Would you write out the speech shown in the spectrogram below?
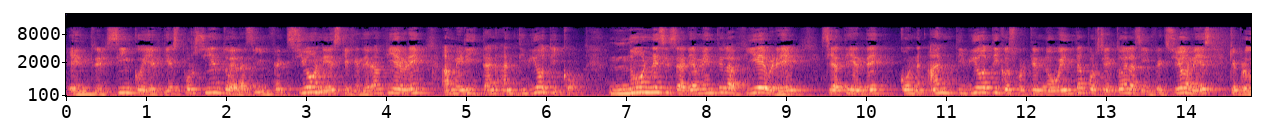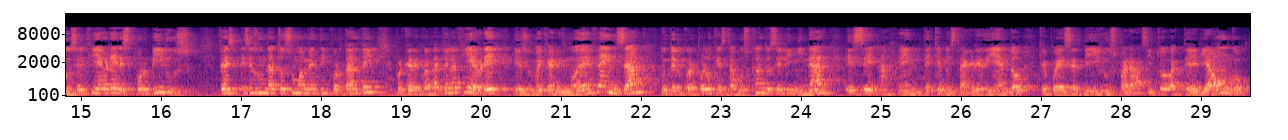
entre el 5 y el 10% de las infecciones que generan fiebre ameritan antibiótico. No necesariamente la fiebre se atiende con antibióticos porque el 90% de las infecciones que producen fiebre es por virus. Entonces, ese es un dato sumamente importante porque recuerda que la fiebre es un mecanismo de defensa donde el cuerpo lo que está buscando es eliminar ese agente que me está agrediendo, que puede ser virus, parásito, bacteria, hongo.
